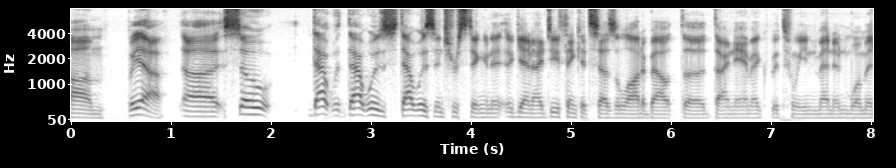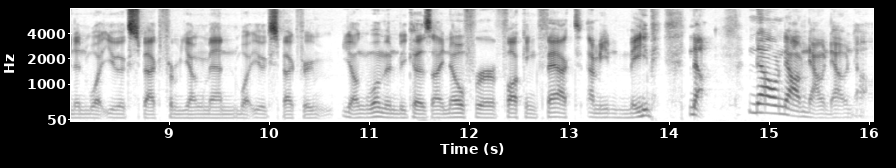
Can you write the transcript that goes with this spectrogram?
yeah. Um, but yeah, uh, so that that was that was interesting, and again, I do think it says a lot about the dynamic between men and women and what you expect from young men, and what you expect from young women. Because I know for a fucking fact, I mean, maybe no, no, no, no, no, no.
